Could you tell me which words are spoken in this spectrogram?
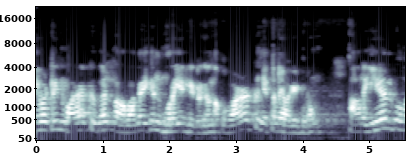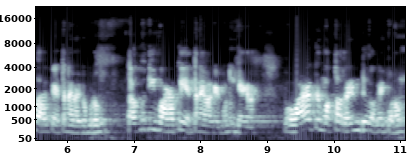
இவற்றின் வழக்குகள் வகைகள் முறையன்னு கேட்டிருக்காங்க. அப்போ வழக்கு எத்தனை வகைப்படும்? அதுல இயல்பு வழக்கு எத்தனை வகைப்படும்? தகுதி வழக்கு எத்தனை வகைப்படும் கேட்குறேன் இப்போ வழக்கு மொத்தம் ரெண்டு வகைப்படும்.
